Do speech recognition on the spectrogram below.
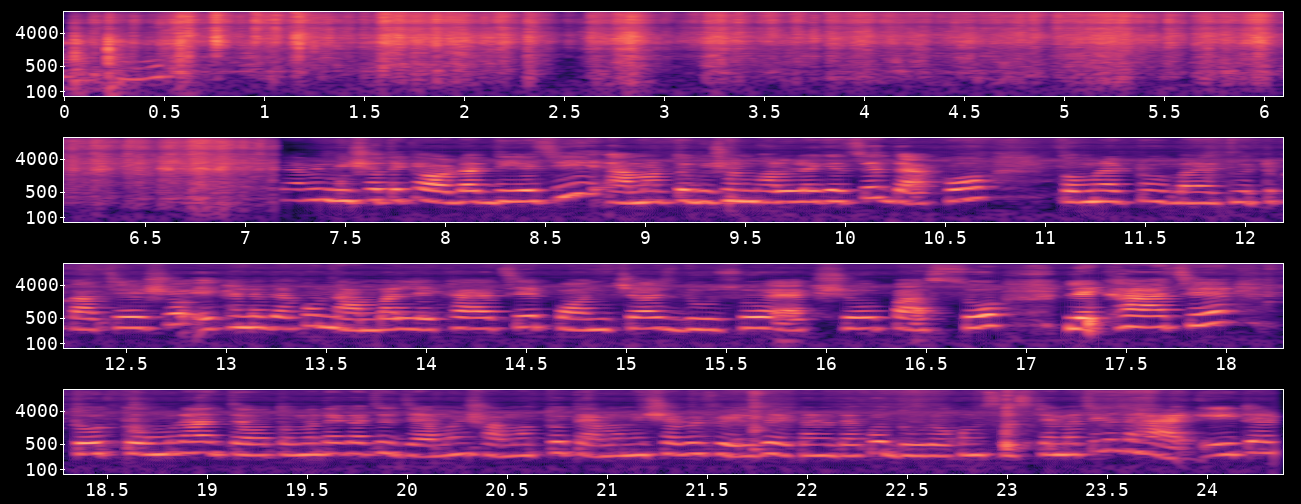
হ্যাঁ আমি মিশো থেকে অর্ডার দিয়েছি, আমার তো ভীষণ ভালো লেগেছে। দেখো, তোমরা একটু মানে তুমি একটু কাছে এসো। এখানে দেখো নাম্বার লেখা আছে, পঞ্চাশ, দুশো, একশো, পাঁচশো লেখা আছে। তো তোমরা তোমাদের কাছে যেমন সামর্থ্য তেমন হিসাবে ফেলবে। এখানে দেখো দু রকম সিস্টেম আছে। কিন্তু হ্যাঁ এইটার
